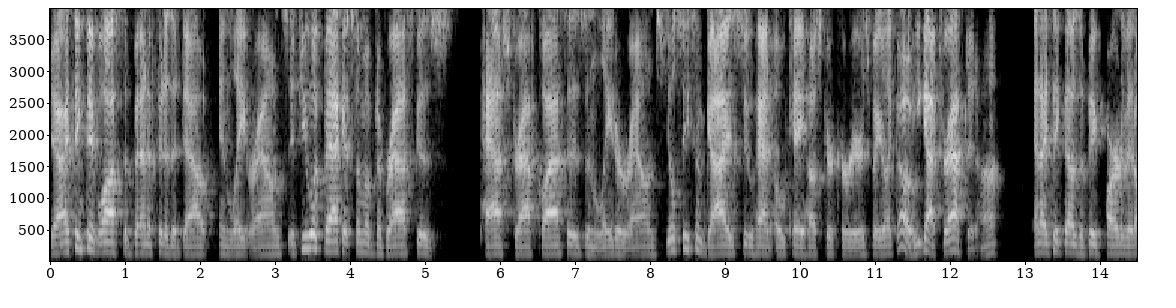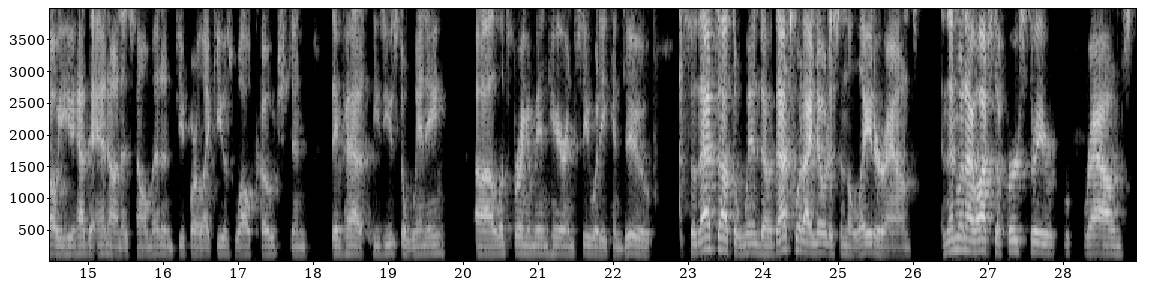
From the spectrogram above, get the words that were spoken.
Yeah, I think they've lost the benefit of the doubt in late rounds. If you look back at some of Nebraska's past draft classes and later rounds, you'll see some guys who had okay Husker careers, but you're like, oh, he got drafted, huh? and I think that was a big part of it. Oh, he had the N on his helmet, and people are like, he was well coached, and they've had he's used to winning. Uh, let's bring him in here and see what he can do. So that's out the window. That's what I notice in the later rounds. And then when I watch the first three rounds,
